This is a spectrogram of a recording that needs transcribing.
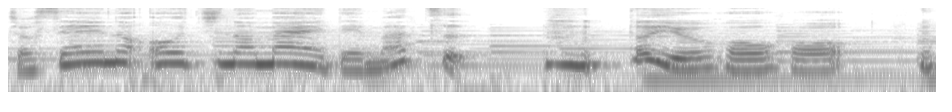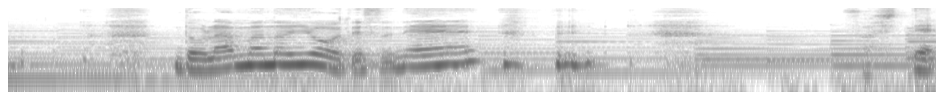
女性のお家の前で待つ という方法。ドラマのようですね。そして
